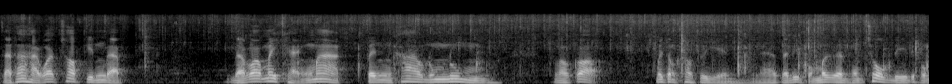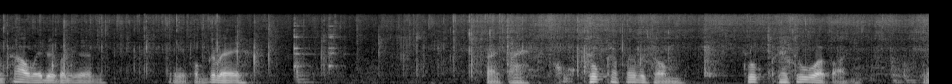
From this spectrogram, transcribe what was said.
แต่ถ้าหากว่าชอบกินแบบ แบบว่าไม่แข็งมากเป็นข้าวนุ่มๆเราก็ไม่ต้องเข้าตู้เย็นนะแต่ที่ผมบังเอิญผมโชคดีที่ผมเข้าไว้โดยบังเอิญนี่ผมก็เลยใส่ไปคลุกครับท่านผู้ชมคลุกให้ทั่วก่อนน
